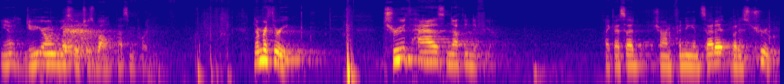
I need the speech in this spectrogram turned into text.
you know, do your own research as well. That's important. Number three, truth has nothing to fear. Like I said, Sean Finnegan said it, but it's true.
